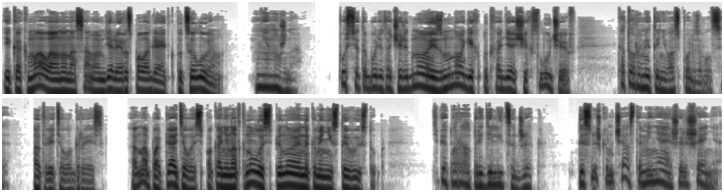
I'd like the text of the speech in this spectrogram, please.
и как мало оно на самом деле располагает к поцелуям. «Не нужно», Пусть это будет очередной из многих подходящих случаев, которыми ты не воспользовался», — ответила Грейс. Она попятилась, пока не наткнулась спиной на каменистый выступ. «Тебе пора определиться, Джек. Ты слишком часто меняешь решения.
